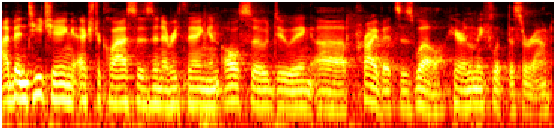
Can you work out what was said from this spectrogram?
I've been teaching extra classes and everything and also doing uh, privates as well. Here, let me flip this around.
